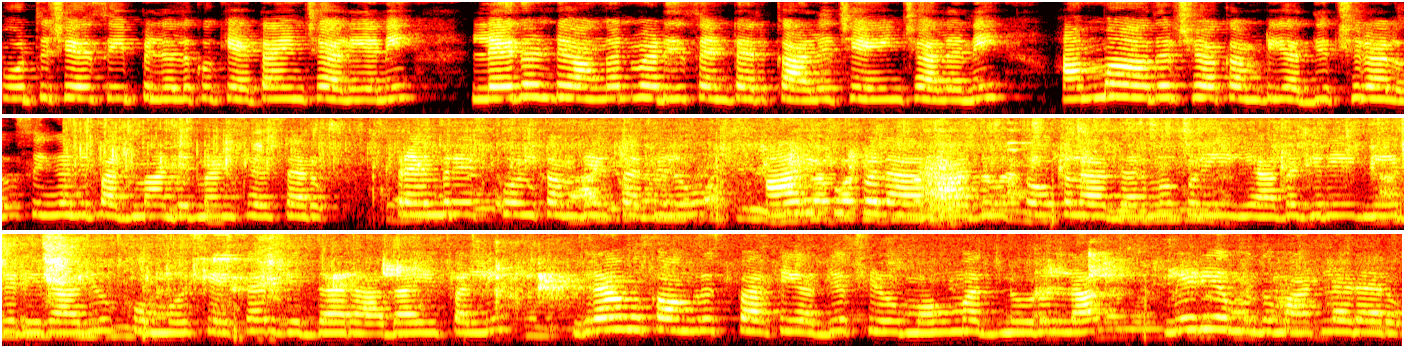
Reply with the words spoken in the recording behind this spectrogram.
పూర్తి చేసి పిల్లలకు కేటాయించాలి అని లేదంటే అంగన్వాడీ సెంటర్ ఖాళీ చేయించాలని అమ్మ ఆదర్శ కమిటీ అధ్యక్షురాలు సింగని పద్మ డిమాండ్ చేశారు. ప్రైమరీ స్కూల్ కమిటీ సభ్యులు ఆరికుప్పల రాజు తోకల ధర్మపురి యాదగిరి నీరడి రాజు కొమ్ము శేఖర్ గిద్ద రాదాయిపల్లి గ్రామ కాంగ్రెస్ పార్టీ అధ్యక్షుడు మొహమ్మద్ నూరుల్లా మీడియా ముందు మాట్లాడారు.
